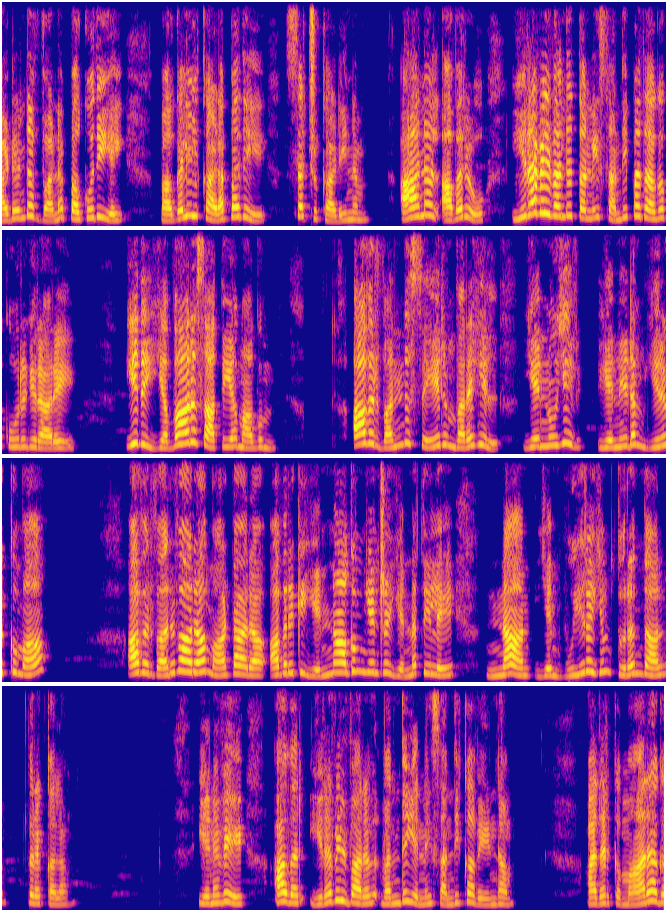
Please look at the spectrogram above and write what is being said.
அடர்ந்த வனப்பகுதியை பகலில் கடப்பதே சற்று கடினம். ஆனால் அவரோ இரவில் வந்து தன்னை சந்திப்பதாக கூறுகிறாரே இது எவ்வாறு சாத்தியமாகும்? அவர் வந்து சேரும் வரையில் என் உயிர் என்னிடம் இருக்குமா? அவர் வருவாரா மாட்டாரா? அவருக்கு என்னாகும் என்ற எண்ணத்திலே நான் என் உயிரையும் துறந்தால் துறக்கலாம். எனவே அவர் இரவில் வர வந்து என்னை சந்திக்க வேண்டாம். அதற்கு மாறாக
